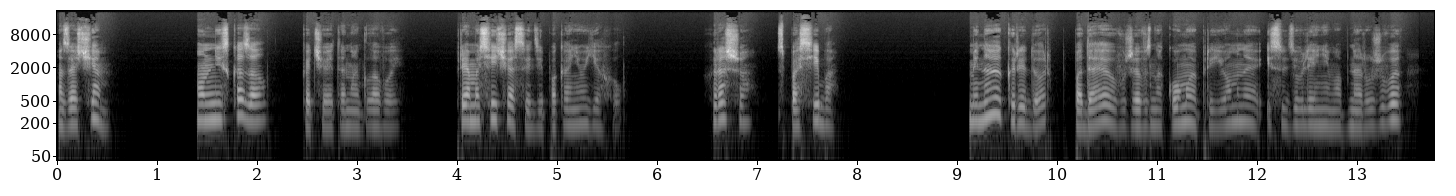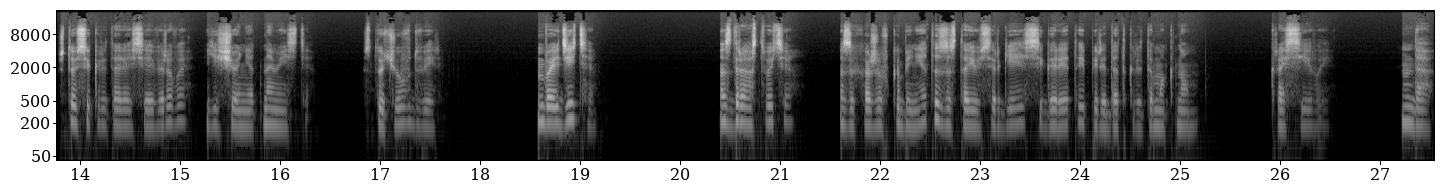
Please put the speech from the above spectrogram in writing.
«А зачем?» «Он не сказал», — качает она головой. Прямо сейчас иди, пока не уехал». «Хорошо, спасибо». Минуя коридор, попадаю уже в знакомую приемную и с удивлением обнаруживаю, что секретаря Северова еще нет на месте. Стучу в дверь. «Войдите». «Здравствуйте». Захожу в кабинет и застаю Сергея с сигаретой перед открытым окном. Красивый. Да,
